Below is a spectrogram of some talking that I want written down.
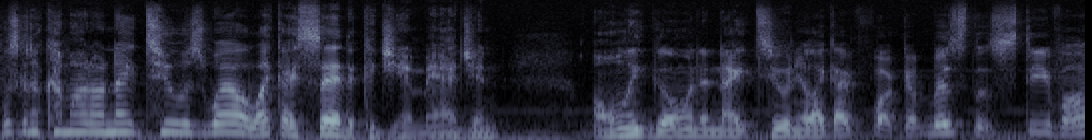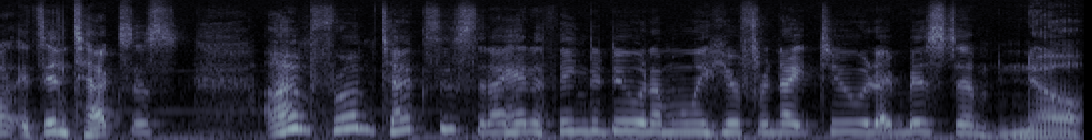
was gonna come out on night two as well. Like I said, could you imagine? Only going to night two and you're like, I fucking missed the Steve Austin. It's in Texas. I'm from Texas and I had a thing to do and I'm only here for night two and I missed him. No.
